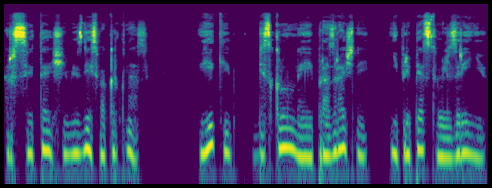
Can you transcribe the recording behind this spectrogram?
расцветающими здесь вокруг нас. Веки, бескровные и прозрачные, не препятствовали зрению.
